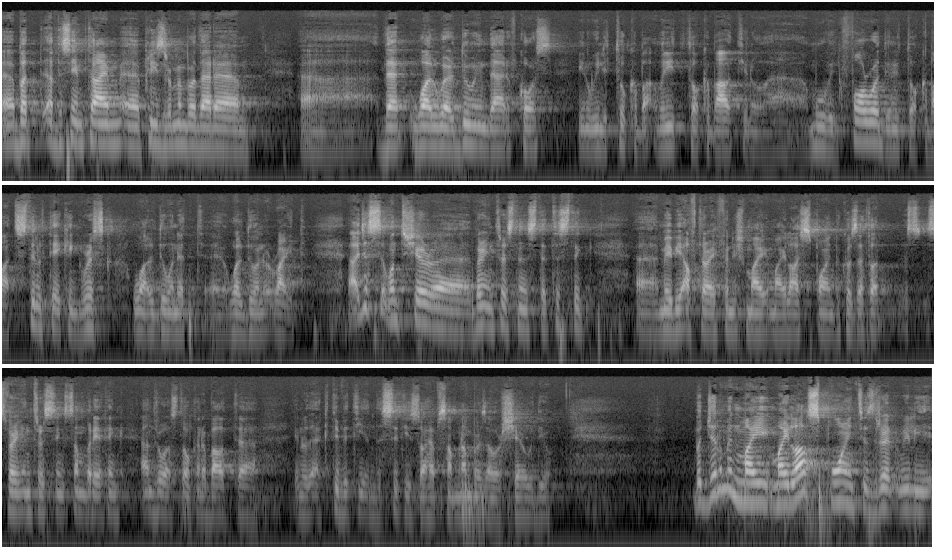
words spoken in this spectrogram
Uh, but at the same time, uh, please remember that, um, uh, that while we're doing that, of course, you know, we need to talk about, we need to talk about you know, uh, moving forward. We need to talk about still taking risk while doing it, uh, while doing it right. I just want to share a very interesting statistic, uh, maybe after I finish my, my last point, because I thought it's, it's very interesting. Somebody, I think Andrew was talking about uh, you know, the activity in the city, so I have some numbers I will share with you. But gentlemen, my, my last point is really,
